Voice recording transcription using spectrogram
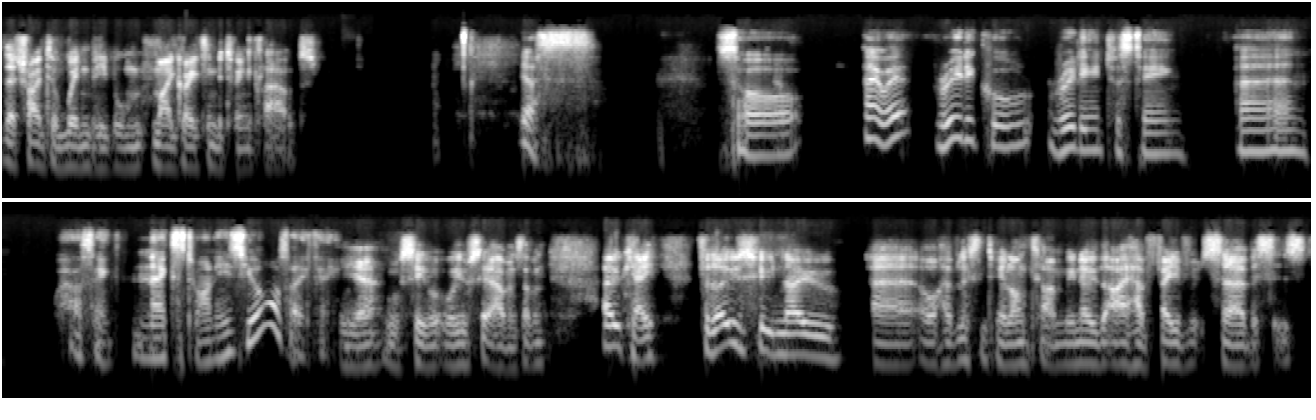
they're trying to win people migrating between clouds yes so anyway really cool really interesting and well, I think next one is yours. I think. Yeah, we'll see what we'll see what happens. Okay, for those who know uh, or have listened to me a long time, we know that I have favorite services.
